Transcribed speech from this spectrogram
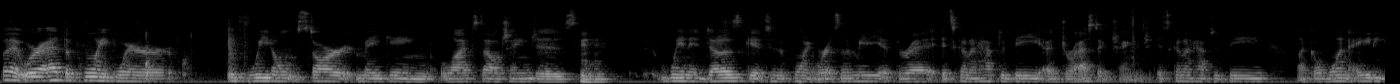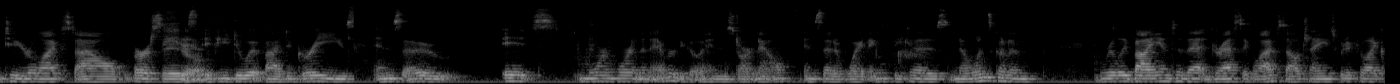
But we're at the point where if we don't start making lifestyle changes, Mhm. when it does get to the point where it's an immediate threat, it's going to have to be a drastic change. It's going to have to be like a 180 to your lifestyle versus if you do it by degrees. And so it's more important than ever to go ahead and start now instead of waiting because no one's going to really buy into that drastic lifestyle change. But if you're like,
